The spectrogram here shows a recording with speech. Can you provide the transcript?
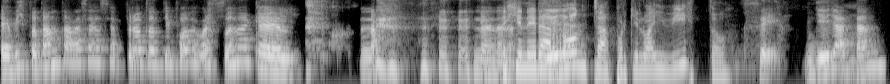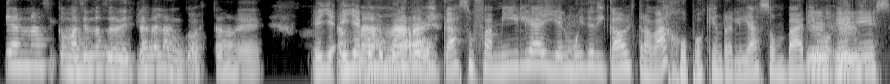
he visto tantas veces ese prototipo de persona que él, no, no, no, Te genera ella- ronchas porque lo hay visto. Sí, y ella tan tierna, así como haciéndose disfraz de langosta, de... Ella, No, ella me da- como muy dedicada a su familia y él Sí. muy dedicado al trabajo, porque en realidad son varios, e- Ujú. es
